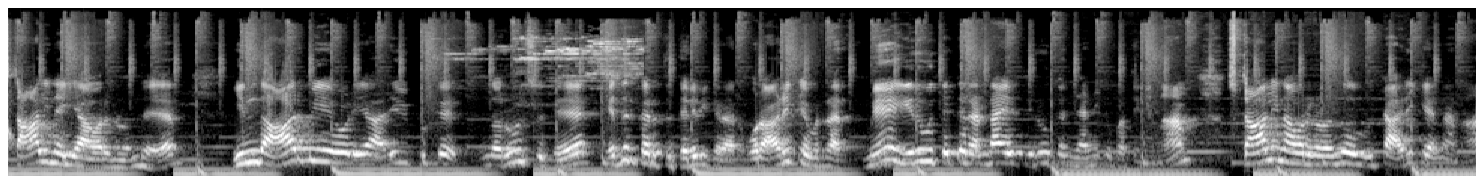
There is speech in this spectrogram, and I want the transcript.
ஸ்டாலின் ஐயா அவர்கள் வந்து இந்த ஆர்பிஐயோடைய அறிவிப்புக்கு இந்த ரூல்ஸுக்கு எதிர்கருத்து தெரிவிக்கிறார். ஒரு அறிக்கை விடுறார். மே இருபத்தெட்டு ரெண்டாயிரத்தி இருபத்தஞ்சு அன்னைக்கு பார்த்தீங்கன்னா ஸ்டாலின் அவர்கள் வந்து விட்ட அறிக்கை என்னன்னா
